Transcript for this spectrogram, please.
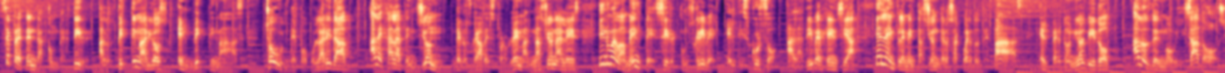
se pretenda convertir a los victimarios en víctimas. Show de popularidad aleja la atención de los graves problemas nacionales y nuevamente circunscribe el discurso a la divergencia en la implementación de los acuerdos de paz, el perdón y olvido a los desmovilizados,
